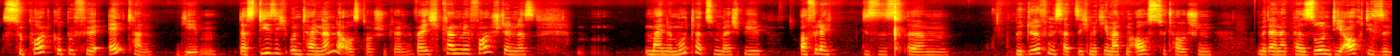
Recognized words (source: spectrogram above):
Supportgruppe für Eltern geben, dass die sich untereinander austauschen können. Weil ich kann mir vorstellen, dass meine Mutter zum Beispiel auch vielleicht dieses ähm, Bedürfnis hat, sich mit jemandem auszutauschen, mit einer Person, die auch diese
